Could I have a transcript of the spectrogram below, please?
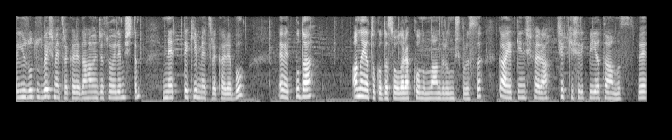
e, 135 metrekare daha önce söylemiştim. Netteki metrekare bu. Evet bu da ana yatak odası olarak konumlandırılmış burası. Gayet geniş ferah, çift kişilik bir yatağımız ve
